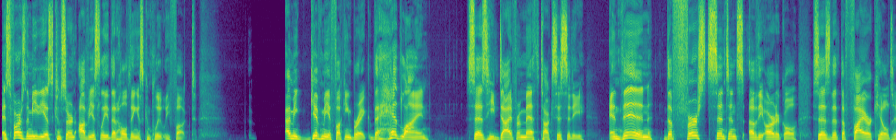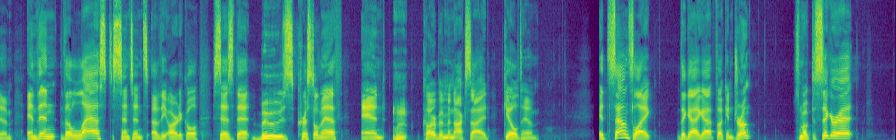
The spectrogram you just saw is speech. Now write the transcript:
as far as the media is concerned, obviously that whole thing is completely fucked. I mean, give me a fucking break. The headline says he died from meth toxicity. And then the first sentence of the article says that the fire killed him. And then the last sentence of the article says that booze, crystal meth, and carbon monoxide killed him. It sounds like the guy got fucking drunk, smoked a cigarette,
